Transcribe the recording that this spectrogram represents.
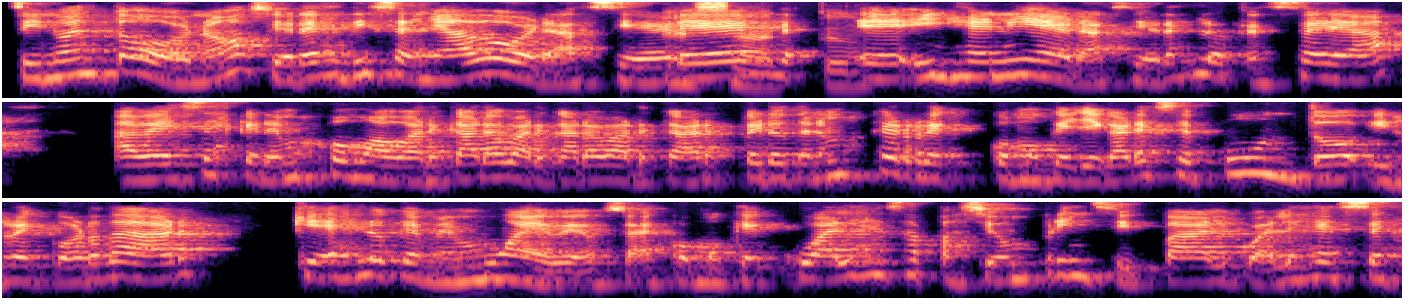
sino en todo, ¿no? Si eres diseñadora, si eres eh, ingeniera, si eres lo que sea, a veces queremos como abarcar, abarcar, abarcar, pero tenemos que como que llegar a ese punto y recordar qué es lo que me mueve, o sea, como que cuál es esa pasión principal, cuál es ese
